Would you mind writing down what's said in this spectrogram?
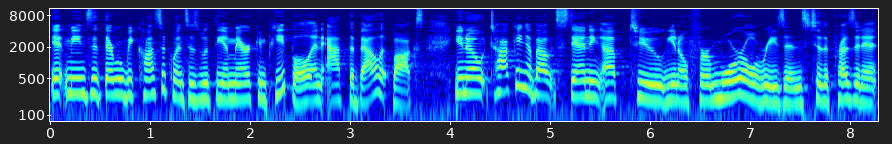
it means that there will be consequences with the American people and at the ballot box. You know, talking about standing up to, you know, for moral reasons to the President,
